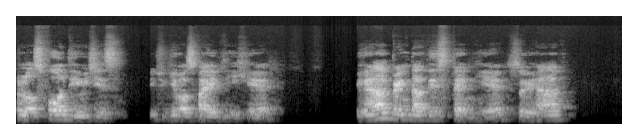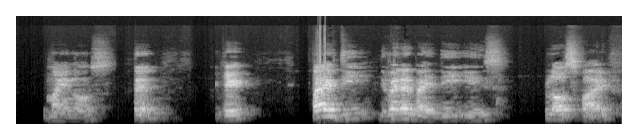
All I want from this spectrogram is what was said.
Plus 4d, which is which will give us 5d here. We can now bring down this 10 here. So we have minus 10. Okay? 5d divided by d is plus 5.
